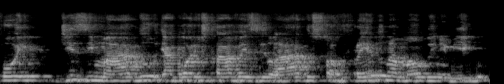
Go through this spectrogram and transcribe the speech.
foi dizimado e agora estava exilado, sofrendo na mão do inimigo?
